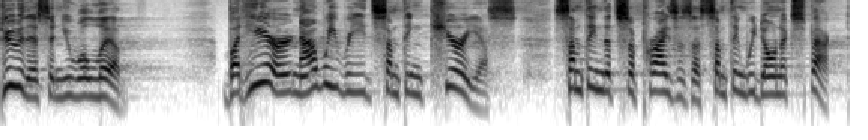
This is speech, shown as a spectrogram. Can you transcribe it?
Do this and you will live. But here, now we read something curious, something that surprises us, something we don't expect.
